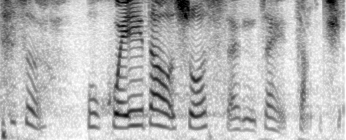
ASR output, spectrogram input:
但是我回到说，神在掌权，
